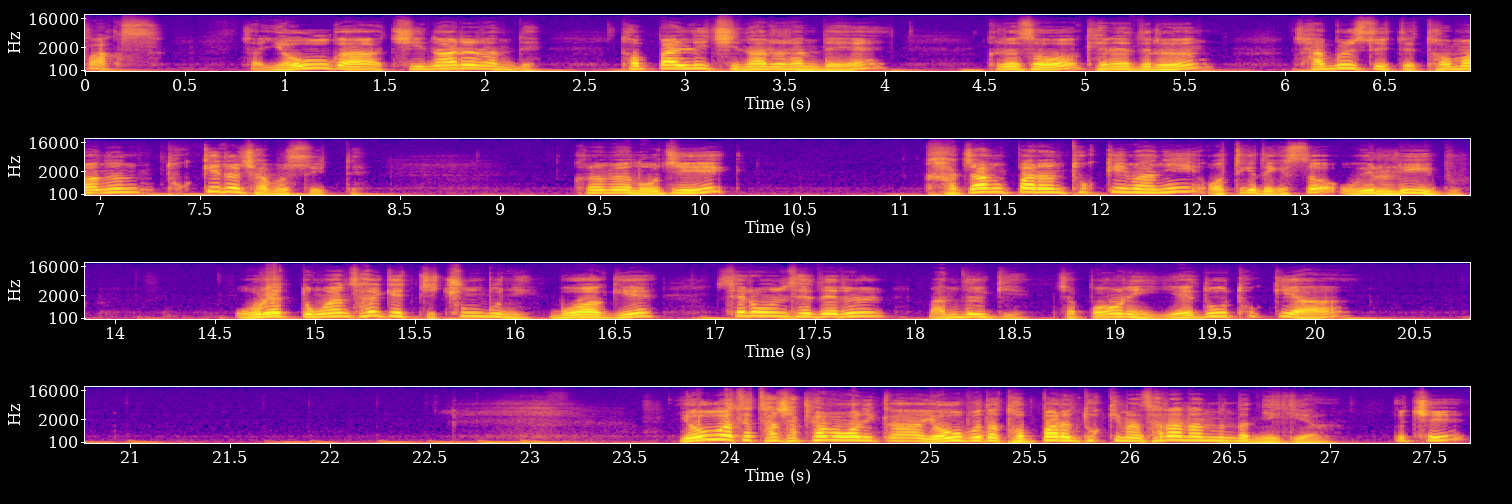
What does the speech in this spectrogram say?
폭스. 자, 여우가 진화를 한대. 더 빨리 진화를 한대. 그래서 걔네들은 잡을 수 있대. 더 많은 토끼를 잡을 수 있대. 그러면 오직 가장 빠른 토끼만이 어떻게 되겠어? will live. 오랫동안 살겠지. 충분히. 뭐 하기에? 새로운 세대를 만들기에. 자, 버니. 얘도 토끼야. 여우한테 다 잡혀먹으니까 여우보다 더 빠른 토끼만 살아남는다는 얘기야. 그치?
